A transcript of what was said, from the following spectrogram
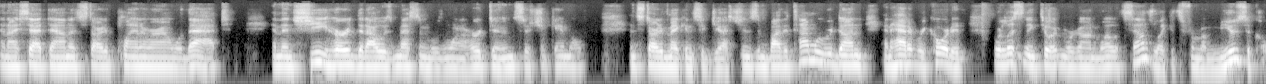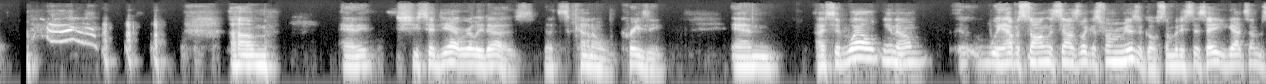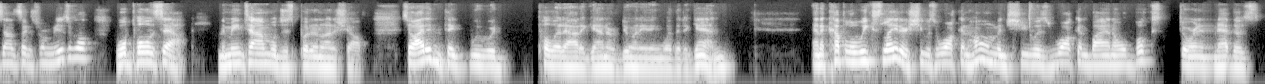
And i sat down and started playing around with that and then she heard that I was messing with one of her tunes. So she came over and started making suggestions. And by the time we were done and had it recorded, we're listening to it and we're going, well, it sounds like it's from a musical. um, and it, she said, yeah, it really does. That's kind of crazy. And I said, well, you know, we have a song that sounds like it's from a musical. Somebody says, hey, you got something that sounds like it's from a musical? We'll pull this out. In the meantime, we'll just put it on a shelf. So I didn't think we would pull it out again or do anything with it again. And a couple of weeks later, she was walking home and she was walking by an old bookstore and it had those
